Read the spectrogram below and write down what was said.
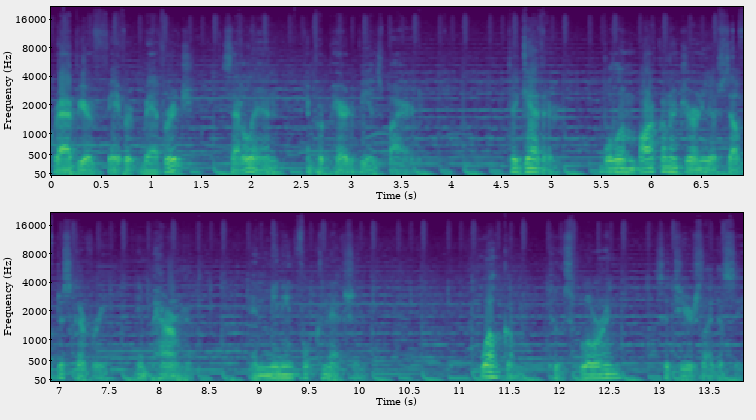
grab your favorite beverage, settle in, and prepare to be inspired. Together, we'll embark on a journey of self discovery, empowerment, and meaningful connection. Welcome Exploring Satir's Legacy,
